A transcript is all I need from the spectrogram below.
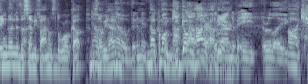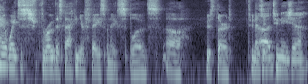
England in the times. semifinals of the World Cup. No, is that what we have? No, they're gonna. No, come on, keep going higher, like, The Javier. round of eight, or like Oh, I can't wait to sh- throw this back in your face when it explodes. Uh, who's third? Tunisia. uh, Tunisia,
